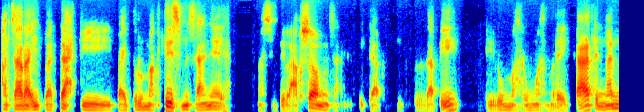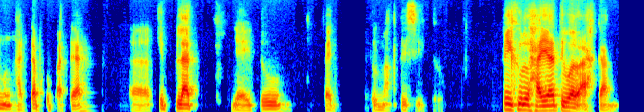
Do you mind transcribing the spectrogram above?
acara ibadah di Baitul Maqdis misalnya ya, Masjidil Aqsa misalnya, tidak. Tapi di rumah-rumah mereka dengan menghadap kepada uh, kiblat yaitu Baitul Maqdis itu. Fikul hayati wal ahkam.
